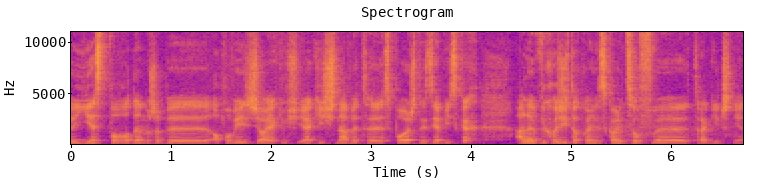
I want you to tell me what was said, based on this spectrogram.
Jest powodem, żeby opowiedzieć o jakimś, jakichś nawet społecznych zjawiskach, ale wychodzi to koniec końców e, tragicznie.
